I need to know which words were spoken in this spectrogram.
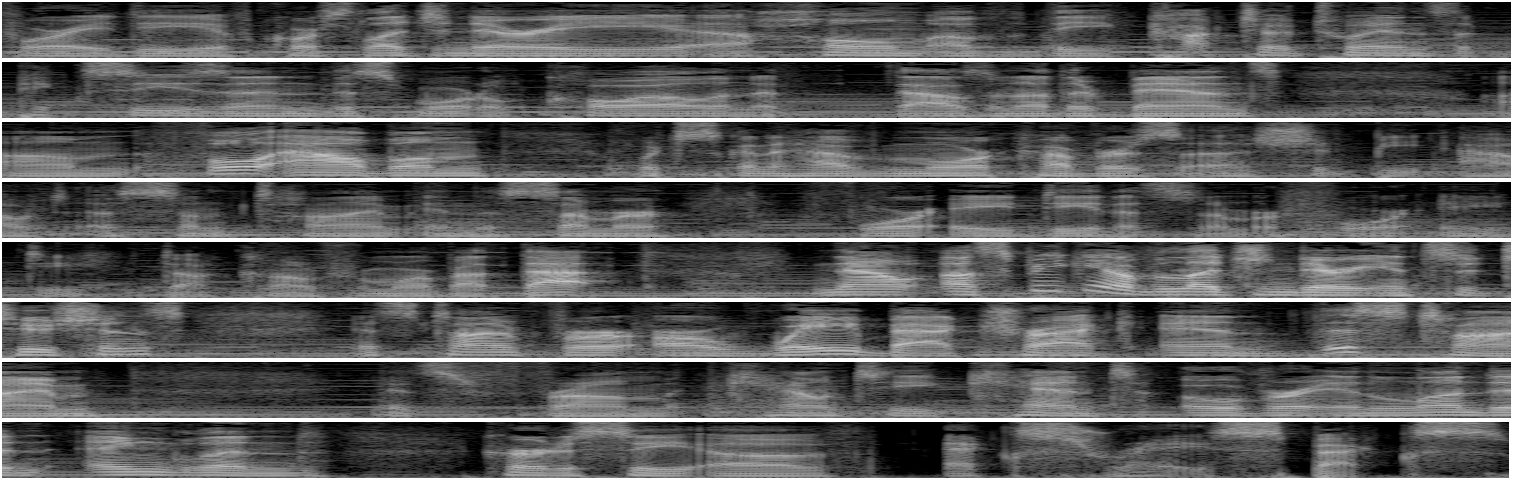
4AD, of course, legendary uh, home of the Cocteau Twins, the Pixies, and This Mortal Coil, and a thousand other bands. Um, full album, which is going to have more covers, uh, should be out uh, sometime in the summer. 4AD, that's number 4AD.com for more about that. Now, uh, speaking of legendary institutions, it's time for our way back track, and this time it's from County Kent over in London, England, courtesy of X-Ray Spex.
